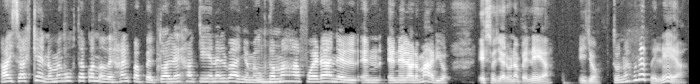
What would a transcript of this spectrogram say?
ay, ¿sabes qué? No me gusta cuando deja el papel toalé aquí en el baño, me gusta más afuera en el, en, en el armario. Eso ya era una pelea. Y yo, esto no es una pelea,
